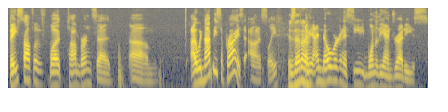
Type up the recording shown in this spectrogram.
based off of what Tom Burns said, um, I would not be surprised, honestly. Is that a I mean, I know we're going to see one of the Andretti's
